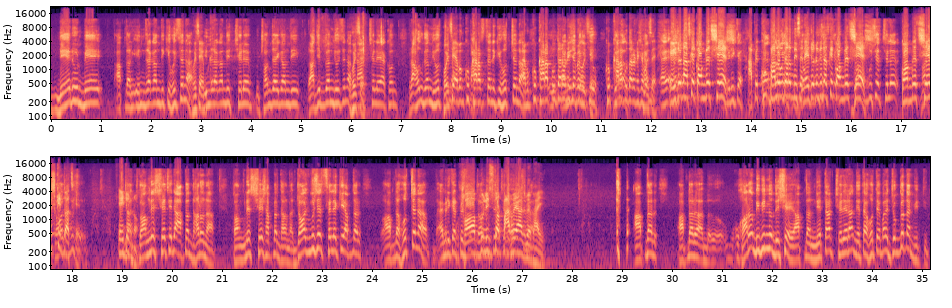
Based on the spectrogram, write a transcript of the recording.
নেহেরুর মেয়ে আপনার ইন্দিরা গান্ধী কি হয়েছে না? ইন্দিরা গান্ধীর ছেলে সঞ্জয় গান্ধী রাজীব গান্ধী হয়েছে না? তার ছেলে এখন রাহুল গান্ধী হচ্ছে হয়েছে এবং খুব খারাপ- পাকিস্তানে কি হচ্ছে না? এবং খুব খারাপ উদাহরণ হিসেবে হয়েছে খুব খারাপ উদাহরণ হিসেবে হয়েছে এই জন্য আজকে কংগ্রেস শেষ। আপনি খুব ভালো উদাহরণ দিচ্ছেন এই জন্য কিন্তু আজকে কংগ্রেস শেষ। বুশের ছেলে- কংগ্রেস শেষ কিন্তু আজকে। এই জন্য। কংগ্রেস শেষ এটা আপনার ধারণা। কংগ্রেস শেষ আপনার ধারণা। জর্জ বুশের ছেলে কি আপনার আপনার হচ্ছে না? আমেরিকার সবগুলি স্তর পার হয়ে আসবে ভাই। আপনার আপনার আরও আরও বিভিন্ন দেশে আপনার নেতার ছেলেরা নেতা হতে পারে যোগ্যতার ভিত্তিতে।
